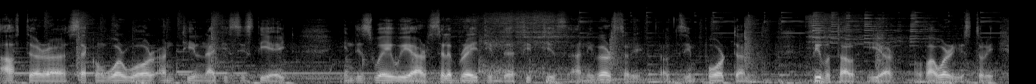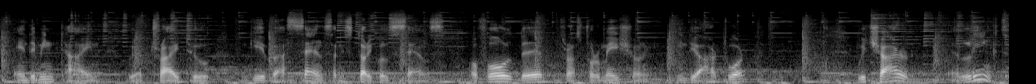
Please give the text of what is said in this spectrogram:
after uh, Second World War until 1968 in this way we are celebrating the 50th anniversary of this important pivotal year of our history. In the meantime, we have tried to give a sense, an historical sense, of all the transformation in the artwork, which are linked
